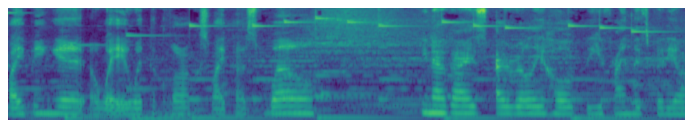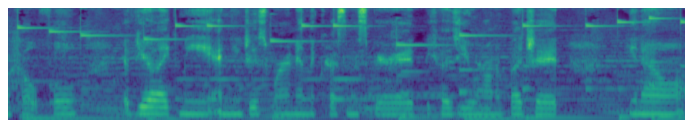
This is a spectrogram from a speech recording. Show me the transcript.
wiping it away with the Clorox wipe as well. You know guys, I really hope that you find this video helpful. If you're like me and you just weren't in the Christmas spirit because you were on a budget you know,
